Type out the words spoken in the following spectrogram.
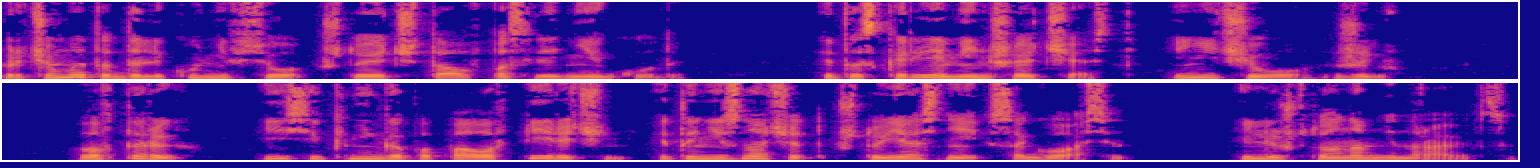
Причем это далеко не все, что я читал в последние годы. Это скорее меньшая часть. И ничего, жив. Во-вторых, если книга попала в перечень, это не значит, что я с ней согласен или что она мне нравится.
